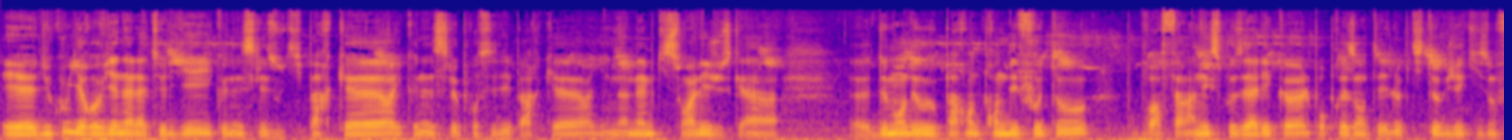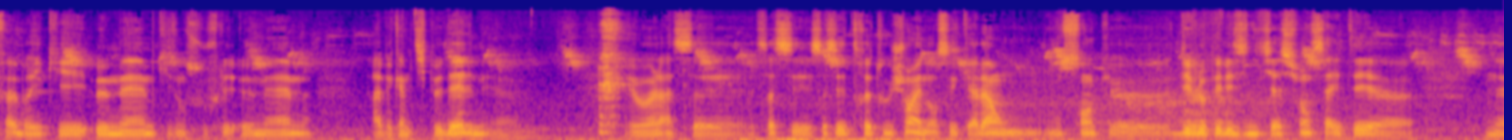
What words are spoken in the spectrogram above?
Et euh, du coup, ils reviennent à l'atelier, ils connaissent les outils par cœur, ils connaissent le procédé par cœur. Il y en a même qui sont allés jusqu'à euh, demander aux parents de prendre des photos pouvoir faire un exposé à l'école, pour présenter le petit objet qu'ils ont fabriqué eux-mêmes, qu'ils ont soufflé eux-mêmes, avec un petit peu d'aide, mais euh, et voilà, ça c'est très touchant et dans ces cas-là, on, on sent que développer les initiations, ça a été, euh, on, a,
